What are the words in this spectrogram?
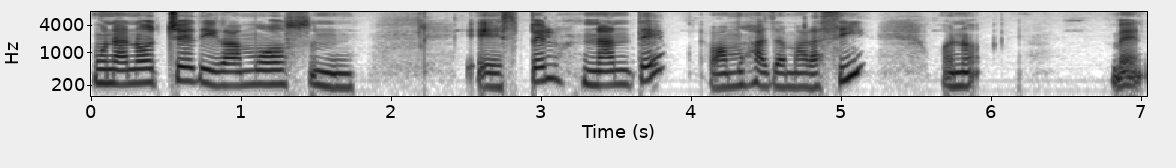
una noche digamos mm, espeluznante vamos a llamar así bueno ¿Ven?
